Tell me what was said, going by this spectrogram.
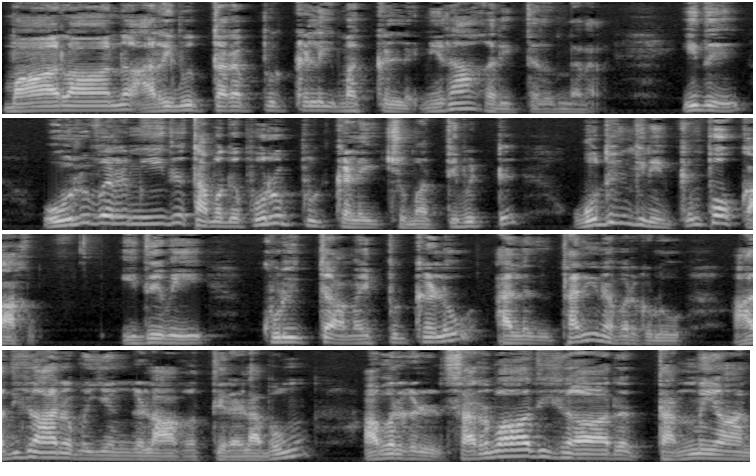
மாறான அறிவு தரப்புகளை மக்கள் நிராகரித்திருந்தனர். இது ஒருவர் மீது தமது பொறுப்புகளை சுமத்திவிட்டு ஒதுங்கி நிற்கும் போக்காகும். இதுவே குறித்த அமைப்புகளோ அல்லது தனிநபர்களோ அதிகார மையங்களாக திரளவும் அவர்கள் சர்வாதிகார தன்மையான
